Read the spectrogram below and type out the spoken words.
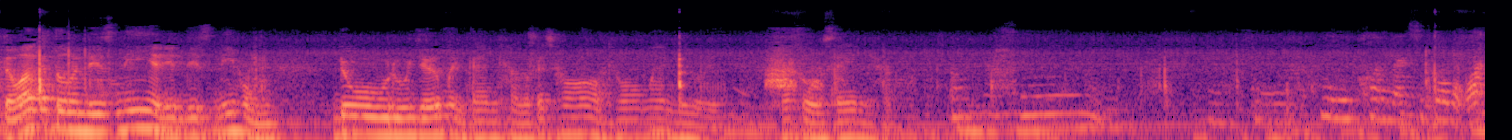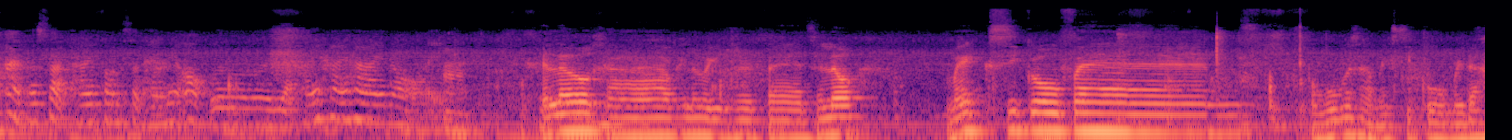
แต่ว่าการ์ตูนดิสนีย์อะดิสนีย์ผม ดูดูเยอะเหมือนกันครับแล้วก็ชอบชอบมากเลยก็โฟเซนครับอ๋อซึ่งโอเคมีคนเม็กซิโกบอกว่าอ่านภาษาไทยฟังภาษาไทยไม่ออกเลย อยากให้ไฮไฮหน่อยอะ Hello ครับ Hello Inter fans Hello Mexico fans ผมพูดภาษาเม็กซิโกไม่ได้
